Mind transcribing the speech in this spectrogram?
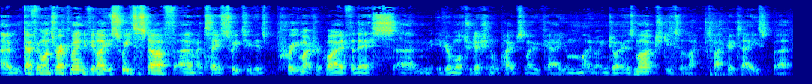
Um, definitely one to recommend if you like your sweeter stuff. Um, I'd say sweet tooth is pretty much required for this. Um, if you're a more traditional pipe smoker, you might not enjoy it as much due to the lack of tobacco taste, but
